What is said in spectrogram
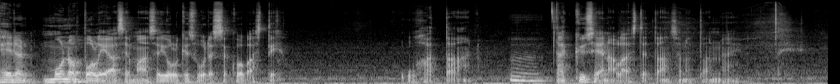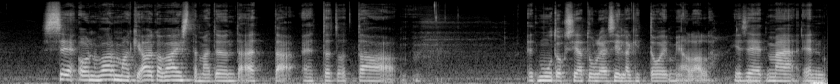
heidän monopoliasemaansa julkisuudessa kovasti uhataan. Mm. Tai kyseenalaistetaan, sanotaan näin. Se on varmaankin aika väistämätöntä, että, että tota, että muutoksia tulee silläkin toimialalla. Ja se, että mä en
